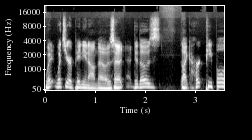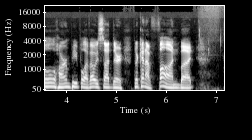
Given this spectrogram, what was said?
what, what's your opinion on those? Uh, do those like hurt people, harm people? I've always thought they're they're kind of fun, but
